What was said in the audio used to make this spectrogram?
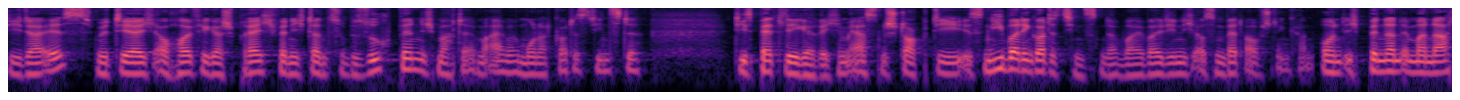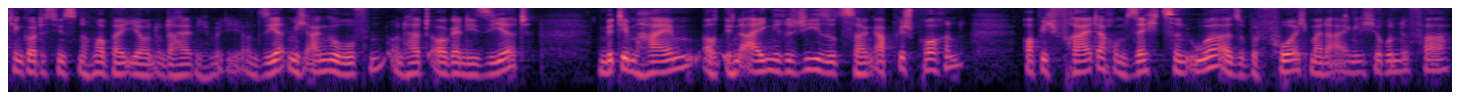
die da ist, mit der ich auch häufiger spreche, wenn ich dann zu Besuch bin. Ich mache da immer einmal im Monat Gottesdienste. Die ist bettlägerig im ersten Stock. Die ist nie bei den Gottesdiensten dabei, weil die nicht aus dem Bett aufstehen kann. Und ich bin dann immer nach den Gottesdiensten nochmal bei ihr und unterhalte mich mit ihr. Und sie hat mich angerufen und hat organisiert, mit dem Heim in Eigenregie sozusagen abgesprochen, ob ich Freitag um 16 Uhr, also bevor ich meine eigentliche Runde fahre,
